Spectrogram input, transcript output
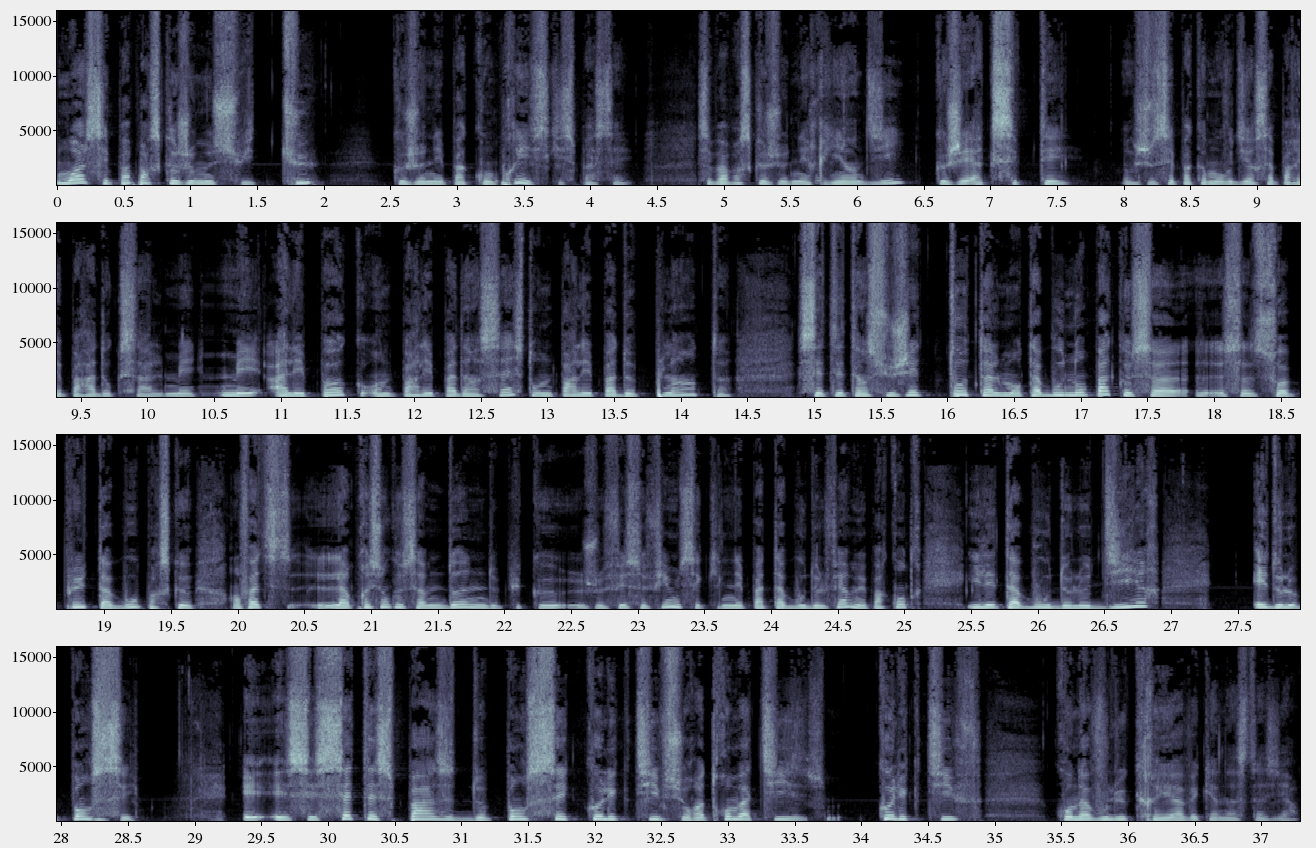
moi, c'est pas parce que je me suis tue que je n'ai pas compris ce qui se passait. C'est pas parce que je n'ai rien dit que j'ai accepté. Je ne sais pas comment vous dire, ça paraît paradoxal, mais, mais à l'époque, on ne parlait pas d'inceste, on ne parlait pas de plainte. C'était un sujet totalement tabou. Non pas que ça, ça soit plus tabou, parce que, en fait, l'impression que ça me donne depuis que je fais ce film, c'est qu'il n'est pas tabou de le faire, mais par contre, il est tabou de le dire et de le penser. Et, c'est cet espace de pensée collective sur un traumatisme collectif qu'on a voulu créer avec Anastasia.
